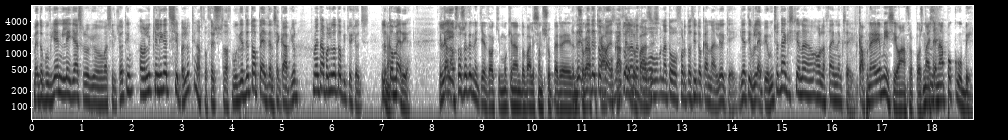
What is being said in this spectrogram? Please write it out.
Με το που βγαίνει, λέει Γεια σας, ο Βασιλιώτη, αλλά λέει και λίγα της είπε. Λέω τι είναι αυτό, θέση του σταθμού, γιατί δεν το απέδιδαν σε κάποιον και μετά από λίγο το είπε και ο Χιώτης. Λεπτομέρεια. Καλά, ωστόσο δεν είναι και δόκιμο και να το βάλεις σαν σούπερ ε, Δεν, δεν, δημοσιογραφικά δεν το από βάζεις. κάτω. Ήθελα Δεν το να, βάζεις. το, να το φορτωθεί το κανάλι. οκ. Γιατί βλέπει ο Μητσοτάκης και να, όλα αυτά είναι, ξέρεις. Κάπου να ηρεμήσει ο άνθρωπος, να έχει ένα αποκούμπι.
